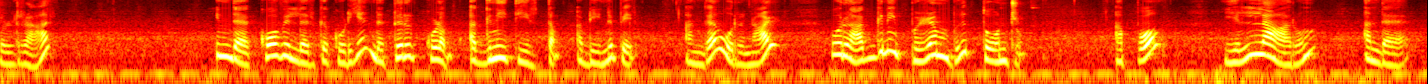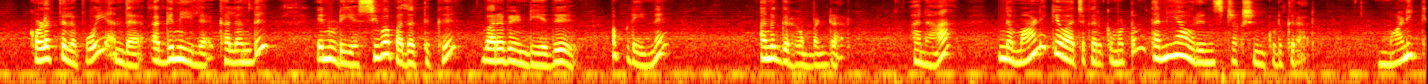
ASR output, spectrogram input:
சொல்கிறார் இந்த கோவிலில் இருக்கக்கூடிய இந்த திருக்குளம் அக்னி தீர்த்தம் அப்படின்னு பேர். அங்கே ஒரு நாள் ஒரு அக்னி பிழம்பு தோன்றும். அப்போது எல்லாரும் அந்த குளத்தில் போய் அந்த அக்னியில் கலந்து என்னுடைய சிவபதத்துக்கு வர வேண்டியது அப்படின்னு அனுகிரகம் பண்ணுறார் ஆனால் இந்த மாணிக்க வாச்சகருக்கு மட்டும் தனியாக ஒரு இன்ஸ்ட்ரக்ஷன் கொடுக்குறார். மாணிக்க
